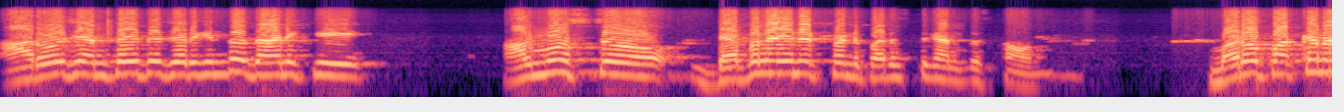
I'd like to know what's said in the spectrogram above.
ఆ రోజు ఎంతైతే జరిగిందో దానికి ఆల్మోస్ట్ డబల్ అయినటువంటి పరిస్థితి కనిపిస్తా ఉంది. మరో పక్కన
